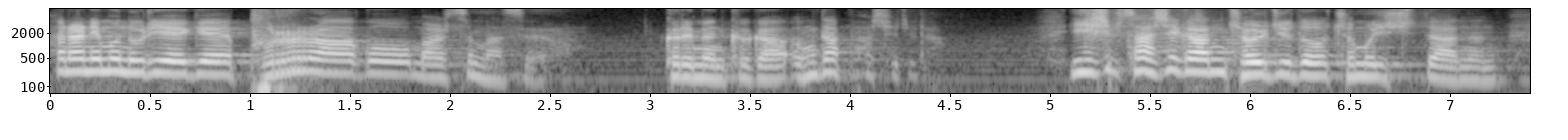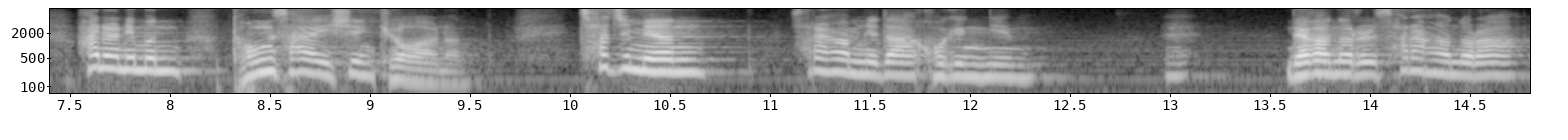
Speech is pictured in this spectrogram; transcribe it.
하나님은 우리에게 부르라고 말씀하세요. 그러면 그가 응답하시리라. 24시간 졸지도 주무시지도 않은 하나님은 동사이신 교환은 찾으면 사랑합니다, 고객님. 예? 내가 너를 사랑하노라.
